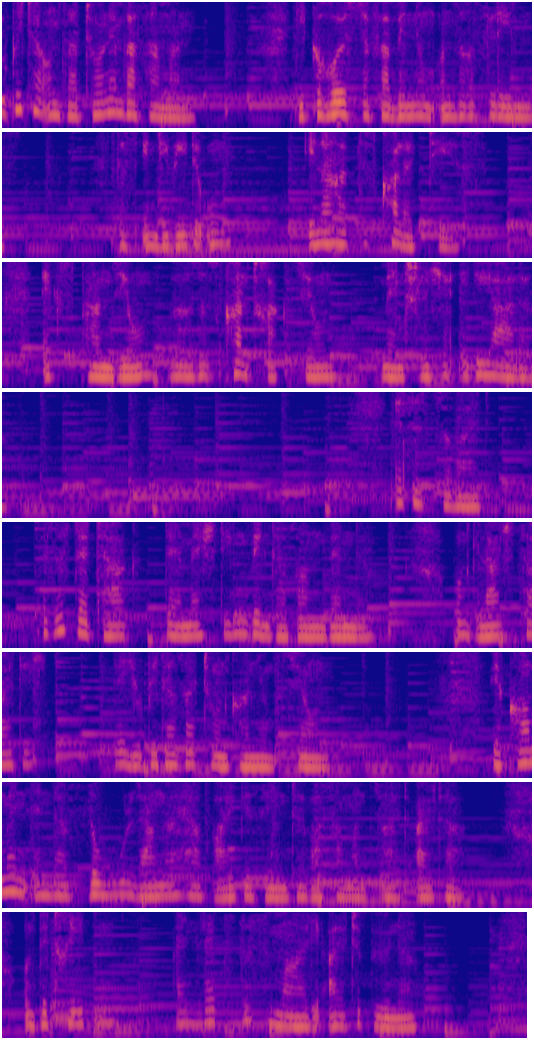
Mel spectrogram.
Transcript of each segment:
Jupiter und Saturn im Wassermann. Die größte Verbindung unseres Lebens. Das Individuum innerhalb des Kollektivs. Expansion versus Kontraktion menschlicher Ideale. Es ist soweit. Es ist der Tag der mächtigen Wintersonnenwende und gleichzeitig der Jupiter-Saturn-Konjunktion. Wir kommen in das so lange herbeigesehnte Wassermann-Zeitalter und betreten ein letztes Mal die alte Bühne.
